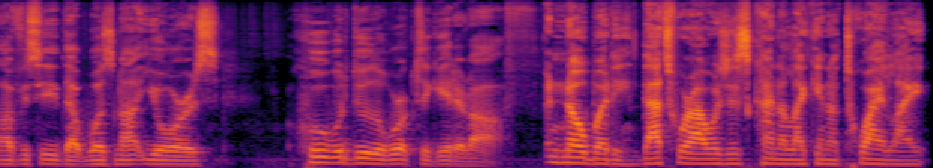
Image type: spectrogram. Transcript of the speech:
obviously that was not yours. Who would do the work to get it off? nobody. That's where i was just kind of like in a twilight.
